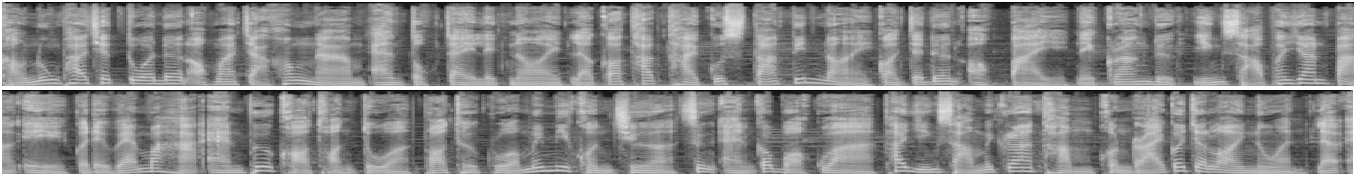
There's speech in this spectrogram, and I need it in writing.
เขานุ่งผ้าเช็ดตัวเดินออกมาจากห้องน้ำแอนตกใจเล็กน้อย แล้วก็ทักทายกุสตาฟนิดหน่อยก่อนจะเดินออกไป ในกลางดึกหญิงสาวพยานปากเอกก็ได้แวะมาหาแอนเพื่อขอถอนตัว เพราะเธอกลัวไม่มีคนเชื่อ ซึ่งแอนก็บอกว่าถ้าหญิงสาวไม่กล้าทำคนร้ายก็จะลอยนวลแล้วแอ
